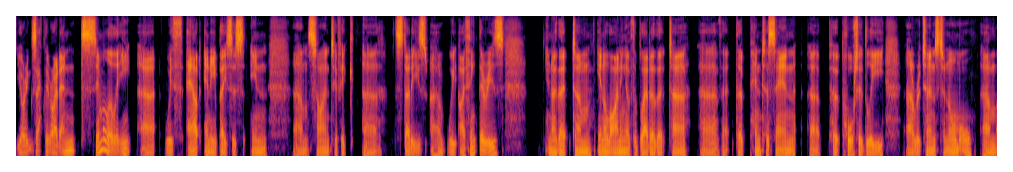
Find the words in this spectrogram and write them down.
you're exactly right. And similarly, uh, without any basis in um, scientific uh, studies, uh, we I think there is. You know that um, inner lining of the bladder that uh, that the pentosan uh, purportedly uh, returns to normal, um,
